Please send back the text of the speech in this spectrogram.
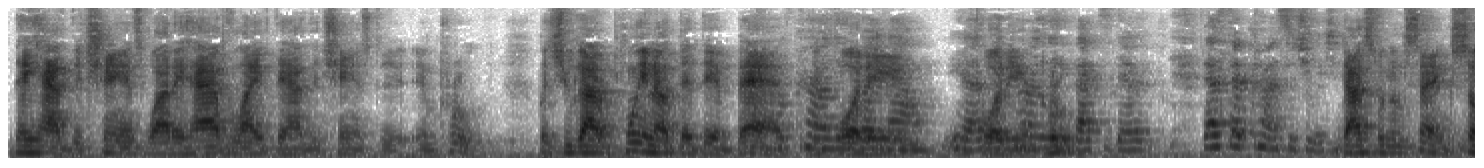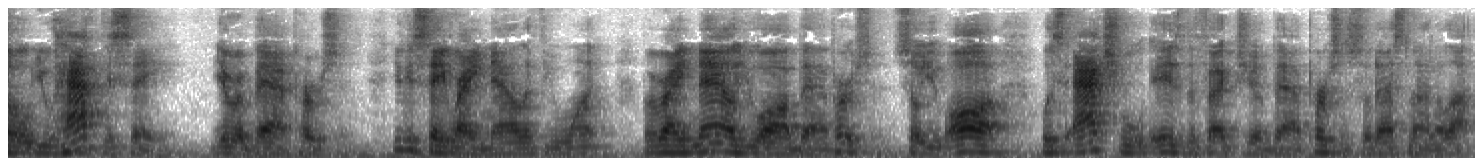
they have the chance while they have life, they have the chance to improve. But you got to point out that they're bad before right they now yeah before they're they improve. that's their that's their current situation That's what I'm saying. So you have to say you're a bad person. You can say right now if you want, but right now you are a bad person. So you are what's actual is the fact you're a bad person. So that's not a lie.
